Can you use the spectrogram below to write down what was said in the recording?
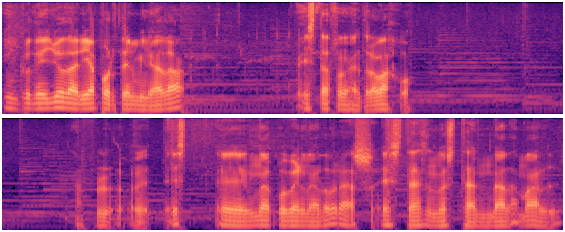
Y con ello daría por terminada esta zona de trabajo. Eh, una gobernadoras, estas no están nada mal.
